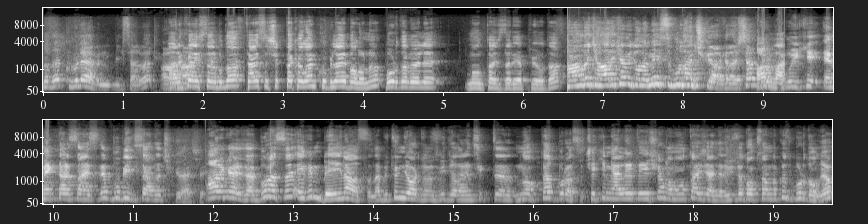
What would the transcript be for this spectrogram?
Burada da Kubilay abinin bilgisayarı var. Arkadaşlar bu da ters ışıkta kalan Kubilay balonu. Burada böyle montajları yapıyor da. Kanaldaki harika videoların hepsi buradan çıkıyor arkadaşlar. Harbi bak bu iki emekler sayesinde bu bilgisayarda çıkıyor her şey. Arkadaşlar burası evin beyni aslında. Bütün gördüğünüz videoların çıktığı nokta burası. Çekim yerleri değişiyor ama montaj yerleri %99 burada oluyor.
